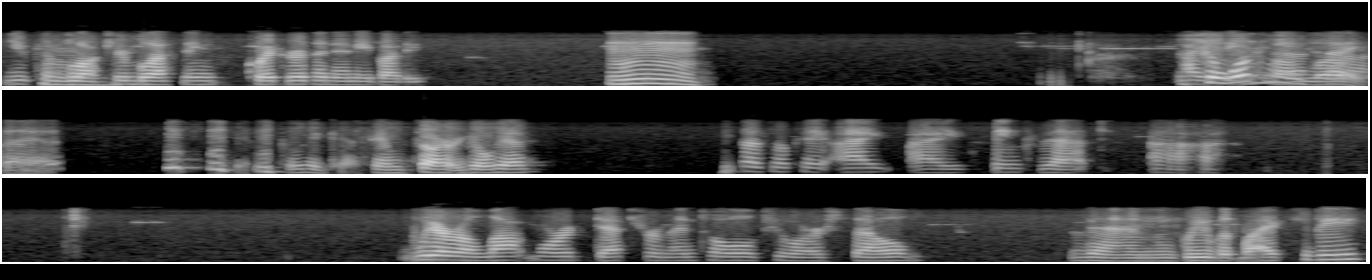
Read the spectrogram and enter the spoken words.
You can mm-hmm. block your mm-hmm. blessings quicker than anybody. Mm. So what can you love that? yeah, go ahead, Kathy. I'm sorry. Go ahead. That's okay. I I think that uh, we're a lot more detrimental to ourselves than we would like to be,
